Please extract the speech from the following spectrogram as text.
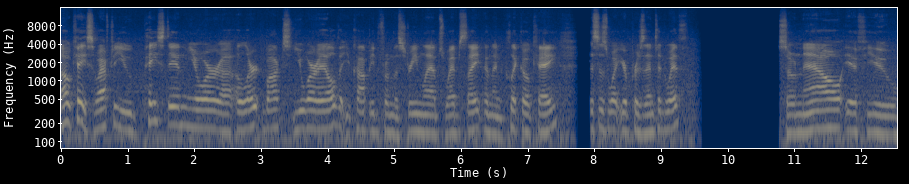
Okay, so after you paste in your uh, alert box URL that you copied from the Streamlabs website and then click OK, this is what you're presented with. So now if you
